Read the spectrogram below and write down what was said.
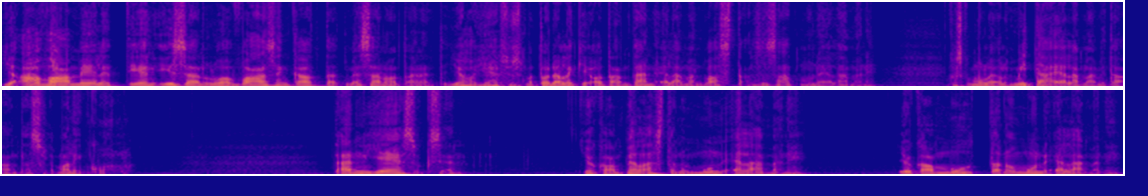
Ja avaa meille tien isän luo vaan sen kautta, että me sanotaan, että joo Jeesus, mä todellakin otan tämän elämän vastaan, sä saat mun elämäni. Koska mulla ei ole mitään elämää, mitä antaa sulle, mä olin kuollut. Tämän Jeesuksen, joka on pelastanut mun elämäni, joka on muuttanut mun elämäni.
